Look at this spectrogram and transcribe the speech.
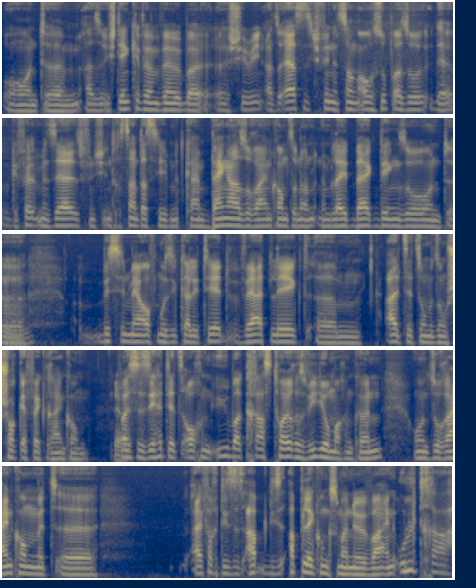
Und ähm, also ich denke, wenn wir über äh, Shirin, also erstens, ich finde den Song auch super, so, der gefällt mir sehr. Das finde ich interessant, dass sie mit keinem Banger so reinkommt, sondern mit einem Laid-Back-Ding so und äh, Mhm. Ein bisschen mehr auf Musikalität Wert legt, ähm, als jetzt so mit so einem Schockeffekt reinkommen. Ja. Weißt du, sie hätte jetzt auch ein überkrass teures Video machen können und so reinkommen mit äh, einfach dieses, Ab dieses Ablenkungsmanöver, ein ultra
